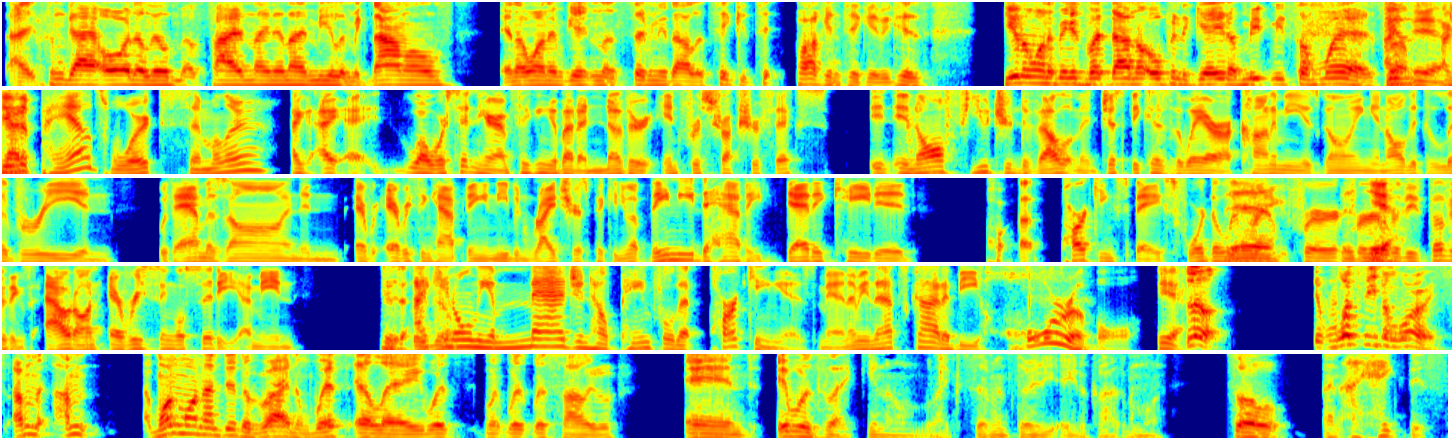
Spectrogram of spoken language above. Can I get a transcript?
I, some guy ordered a little five ninety nine meal at McDonald's, and I want him getting a seventy dollar ticket t- parking ticket because you don't want to bring his butt down to open the gate or meet me somewhere. So Do, Yeah. do I the payouts work similar? I, I, I while we're sitting here, I'm thinking about another infrastructure fix in, in all future development. Just because of the way our economy is going and all the delivery and with Amazon and every, everything happening, and even rideshares picking you up, they need to have a dedicated par- uh, parking space for delivery Yeah. for for, do. for these delivery things out on every single city. I mean. Because I can do. only imagine how painful that parking is, man. I mean, that's got to be horrible. yeah. look, what's even worse? I'm I'm one morning I did a ride in West LA, West West, West Hollywood, and it was like you know like 7:30, 8 o'clock in the morning. So and I hate this.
